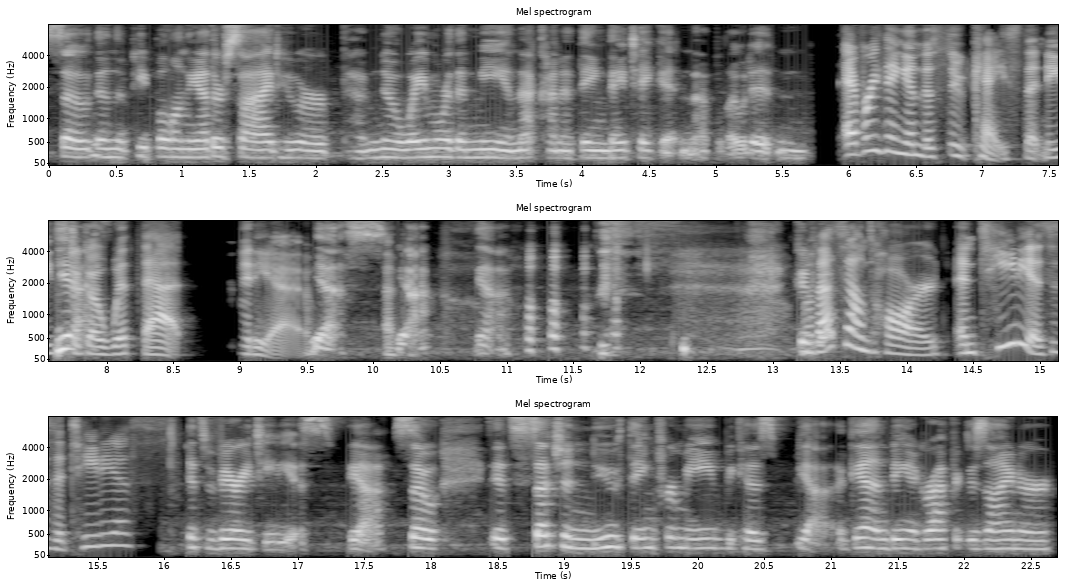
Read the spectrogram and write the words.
So then the people on the other side who are have no way more than me and that kind of thing, they take it and upload it and everything in the suitcase that needs yes. to go with that video. Yes. Okay. Yeah. Yeah. well, that sounds hard and tedious. Is it tedious? It's very tedious. Yeah. So it's such a new thing for me because, yeah, again, being a graphic designer,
